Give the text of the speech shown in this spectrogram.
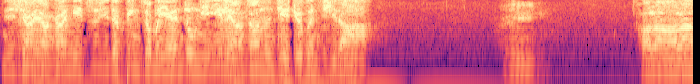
你想想看，你自己的病这么严重，你一两张能解决问题的？哎，好了好了，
